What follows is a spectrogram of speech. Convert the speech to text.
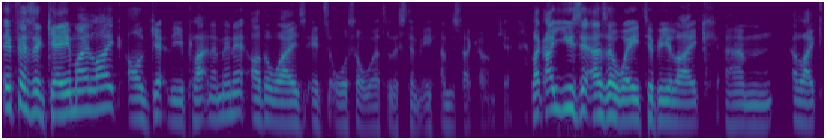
if there's a game I like, I'll get the platinum in it. Otherwise, it's also worthless to me. I'm just like, I don't care. Like I use it as a way to be like, um, like,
